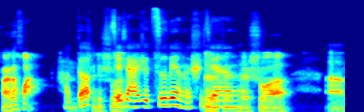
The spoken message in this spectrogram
发来的话，好的他就，说接下来是自恋的时对对对，他。就说啊、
